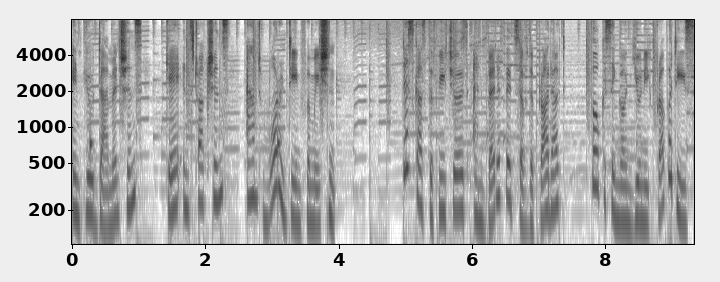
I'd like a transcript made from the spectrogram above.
Include dimensions, care instructions, and warranty information. Discuss the features and benefits of the product, focusing on unique properties.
